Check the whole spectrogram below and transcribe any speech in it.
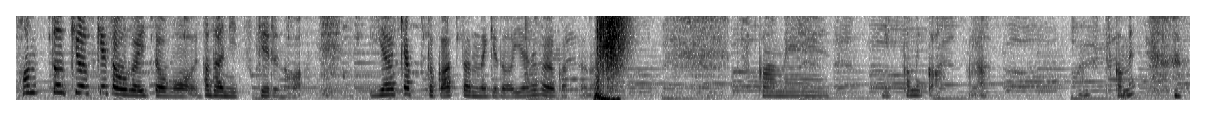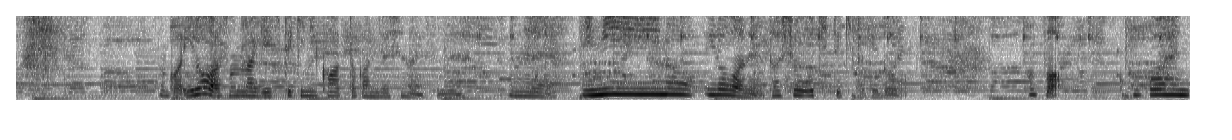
本当気をつけた方がいいと思う。肌につけるのは。イヤーキャップとかあったんだけどやればよかったな。2日目3日目か。かな。ん？2日目？なんか色はそんな劇的に変わった感じはしないですね。でね耳の色はね多少落ちてきたけどやっぱここら辺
